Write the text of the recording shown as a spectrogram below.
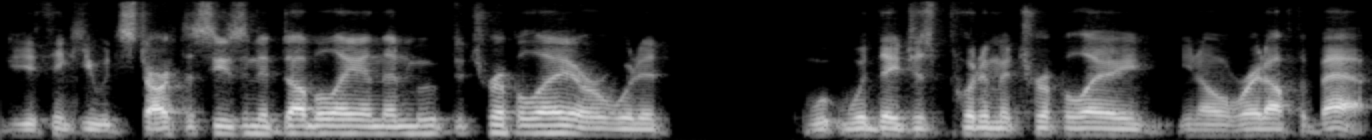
do you think he would start the season at double A and then move to triple A, or would it would they just put him at triple A? You know, right off the bat.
